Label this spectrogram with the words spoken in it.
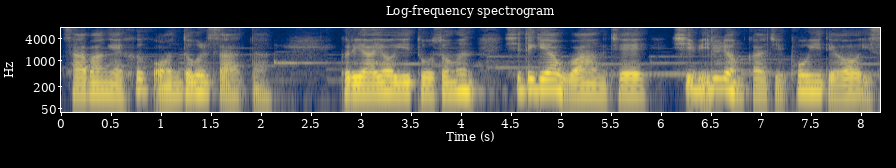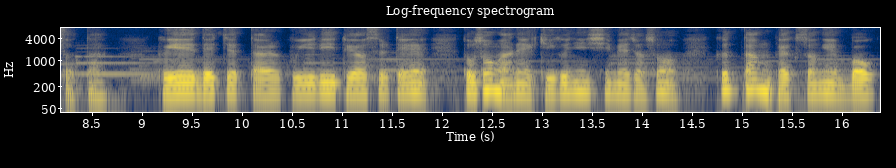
사방에 흙 언덕을 쌓았다. 그리하여 이 도성은 시드기야 왕 제 11년까지 포위되어 있었다. 그의 넷째 달 9일이 되었을 때에 도성 안에 기근이 심해져서 그 땅 백성의 먹,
